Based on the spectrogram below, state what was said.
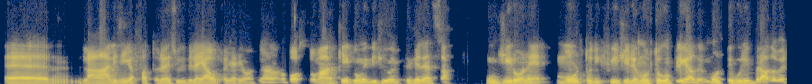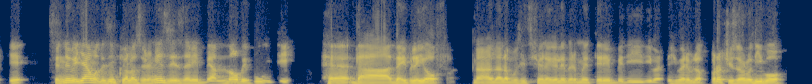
eh, l'analisi che ha fatto lei sui playout che arrivano fino al posto, ma anche, come dicevo in precedenza, un girone molto difficile, molto complicato e molto equilibrato, perché se noi vediamo, ad esempio, la Serenese sarebbe a 9 punti eh, da, dai playoff, da, dalla posizione che le permetterebbe di, di partecipare ai playoff, però ci sono tipo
